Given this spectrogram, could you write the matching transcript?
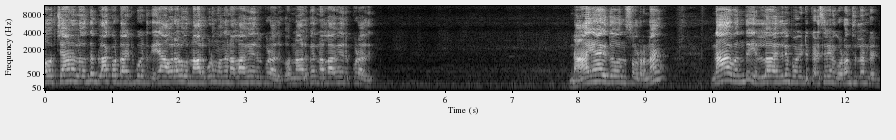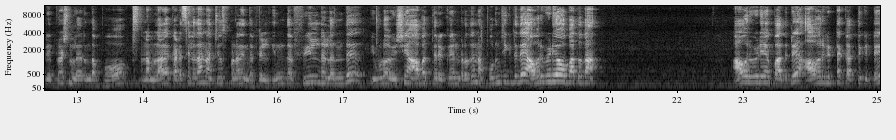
அவர் சேனலில் வந்து பிளாக் அவுட் ஆகிட்டு போயிட்டு இருக்கு. ஏன்? அவரால் ஒரு நாலு குடும்பம் வந்து நல்லாவே இருக்கக்கூடாது. ஒரு நாலு பேர் நல்லாவே இருக்கக்கூடாது. நான் ஏன் இதை வந்து சொல்கிறேன்னா நான் வந்து எல்லா இதுலேயும் போயிட்டு கடைசியில் எனக்கு உடம்பு சரியில்லை டிப்ரெஷனில் இருந்தப்போ நம்மளால் கடைசியில் தான் நான் சூஸ் பண்ணது இந்த ஃபீல்டு இந்த ஃபீல்டுலேருந்து இவ்வளோ விஷயம் ஆபத்து இருக்குன்றது நான் புரிஞ்சுக்கிட்டதே அவர் வீடியோவை பார்த்து தான் அவர் வீடியோவை பார்த்துட்டு அவர்கிட்ட கற்றுக்கிட்டு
